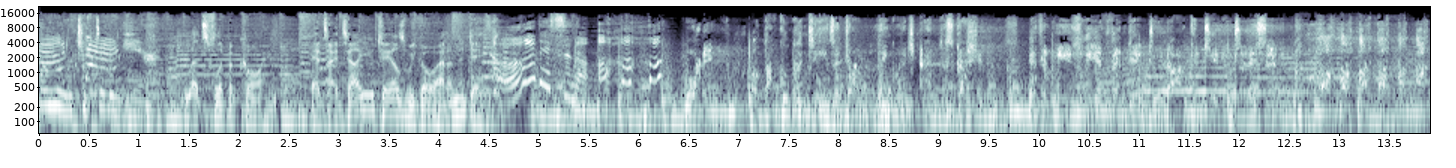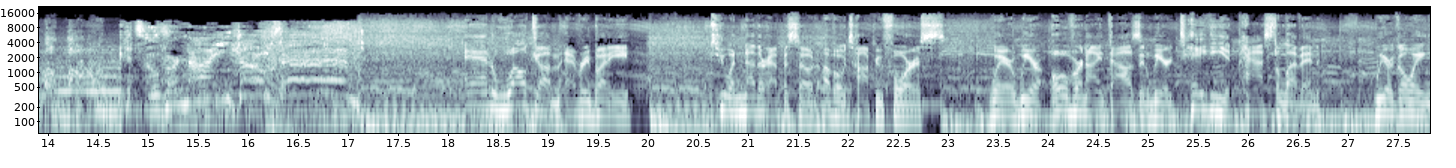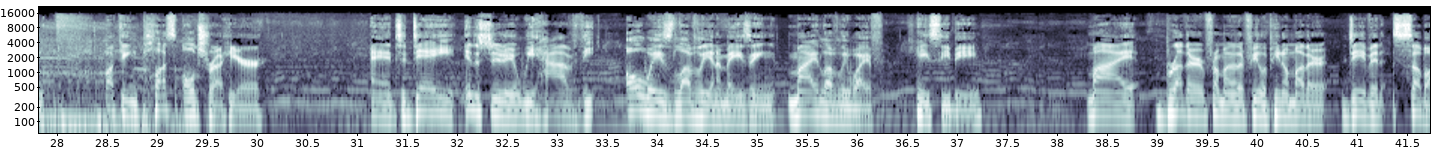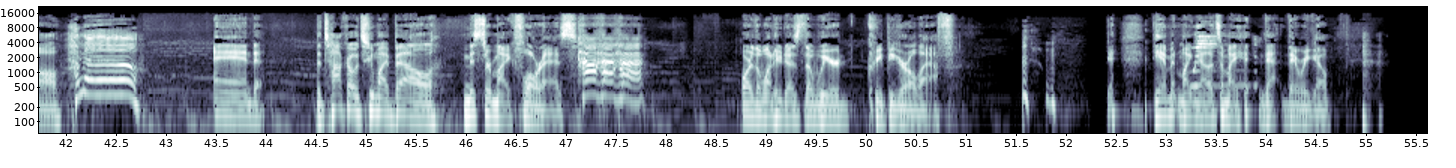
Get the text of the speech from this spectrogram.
Tell me what you're doing here. Let's flip a coin. Heads I tell you, tails we go out on a date. Warning, otaku contains adult language and discussions. If you're easily offended, do not continue to listen. it's over 9,000! And welcome, everybody, to another episode of Otaku Force, where we are over 9,000. We are taking it past 11. We are going fucking plus ultra here. And today in the studio, we have the always lovely and amazing, my lovely wife, KCB, my brother from another Filipino mother, David Subal, Hello. and the taco to my bell, Mr. Mike Flores. Ha ha ha. or the one who does the weird creepy girl laugh. Damn it, Mike! Now it's in my head. There we go.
